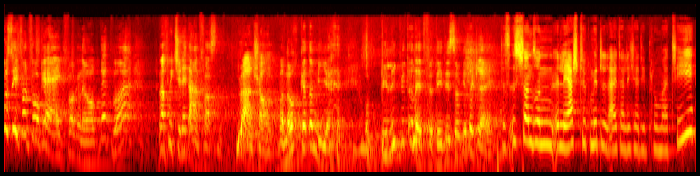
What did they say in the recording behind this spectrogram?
was ich von Vogel eingefangen habe, nicht wahr? Na, bitte nicht anfassen, nur anschauen. Aber noch geht er mir. Und billig wird er nicht für die, das sage ich dir gleich. Das ist schon so ein Lehrstück mittelalterlicher Diplomatie.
